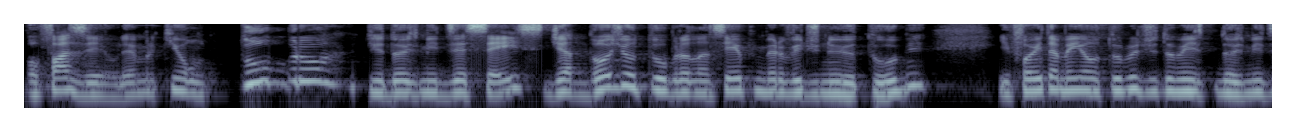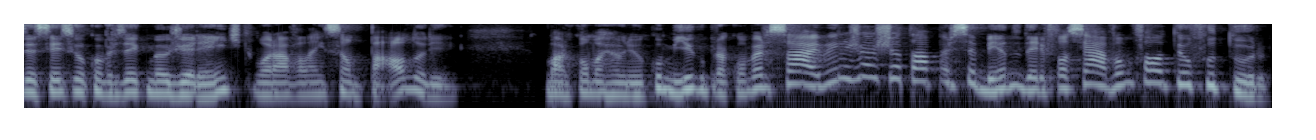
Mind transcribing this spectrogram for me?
Vou fazer. Eu lembro que em outubro de 2016, dia 12 de outubro, eu lancei o primeiro vídeo no YouTube. E foi também em outubro de 2016 que eu conversei com o meu gerente, que morava lá em São Paulo. Ele marcou uma reunião comigo para conversar. E ele já, tava percebendo dele. Ele falou assim: ah, vamos falar do teu futuro.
